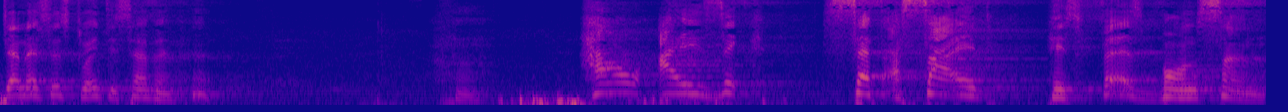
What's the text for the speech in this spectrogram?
Genesis 27. How Isaac set aside his firstborn son.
